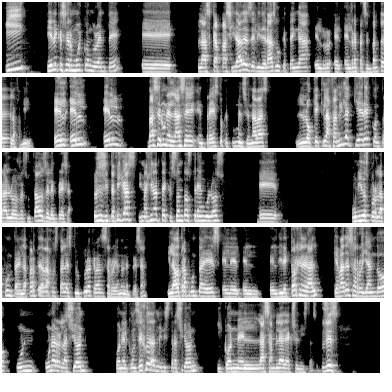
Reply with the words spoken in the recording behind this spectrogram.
y tiene que ser muy congruente eh, las capacidades de liderazgo que tenga el, el, representante de la familia. Él, él, él va a ser un enlace entre esto que tú mencionabas, lo que la familia quiere contra los resultados de la empresa. Entonces, si te fijas, imagínate que son dos triángulos eh, unidos por la punta. En la parte de abajo está la estructura que vas desarrollando en la empresa y la otra punta es el, el, el, director general que va desarrollando un, una relación con el consejo de administración y con la asamblea de accionistas. Entonces,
